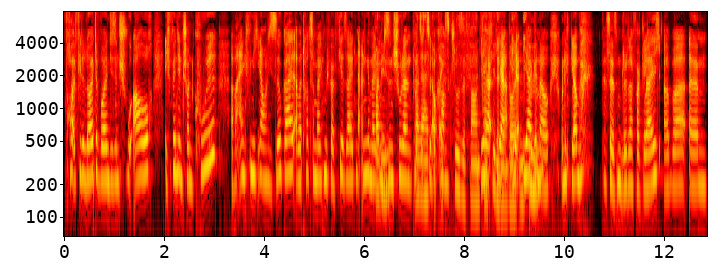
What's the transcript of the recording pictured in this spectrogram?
voll viele Leute wollen diesen Schuh auch. Ich finde ihn schon cool, aber eigentlich finde ich ihn auch nicht so geil, aber trotzdem habe ich mich bei vier Seiten angemeldet, Weil um ihn- diesen Schuh dann Weil plötzlich er halt zu auch bekommen. exclusive war und voll viele ja, den wollten. Ja, ja Mhm. genau. Und ich glaube, das ist jetzt ein blöder Vergleich, aber ähm,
